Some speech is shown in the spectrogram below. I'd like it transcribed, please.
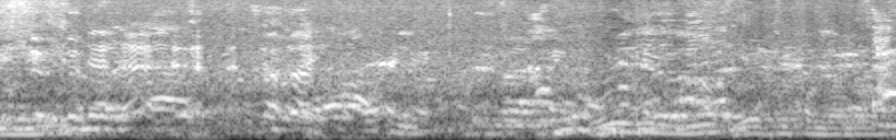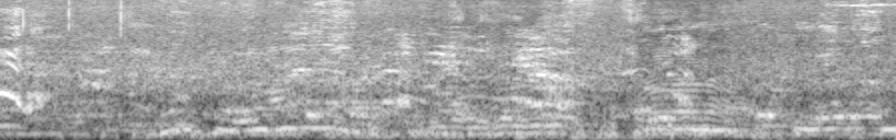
கலந்து கொண்டு உறுதிமொழி ஏற்றுக்கொண்டனர் இந்த நிகழ்வில் திரளான அதிமுகவின்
